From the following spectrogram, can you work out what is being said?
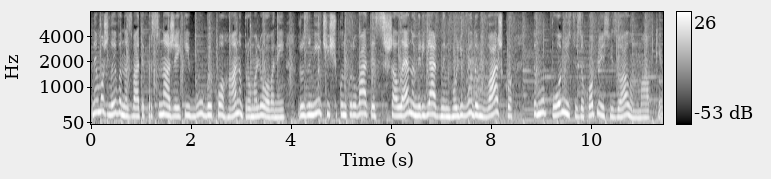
Неможливо назвати персонажа, який був би погано промальований, розуміючи, що конкурувати з шалено мільярдним Голівудом важко тому повністю захоплююсь візуалом мавки.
